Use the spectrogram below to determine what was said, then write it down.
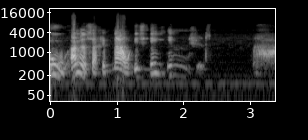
Ooh, hang on a second. Now, is he injured? Oh.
